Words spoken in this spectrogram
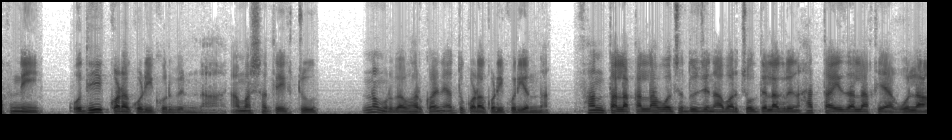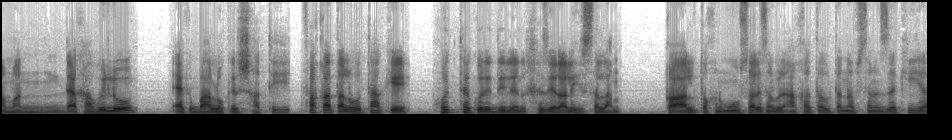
আপনি অধিক কড়াকড়ি করবেন না। আমার সাথে একটু নম্র ব্যবহার করেন, এত কড়াকড়ি করিয়েন না। ফান তালাক, আল্লাহ বলছে দুজন আবার চলতে লাগলেন, হাত্তা ইদ আল্লাহিয়া গোলামান। দেখা হইল এক বালকের সাথে। ফাঁকাত আল্লাহ তাকে হত্যা করে দিলেন খেজের আলি সাল্লাম কাল তখন মৌসা আলি সাল্লাম আকাতাল তানাফসান জাকিয়া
